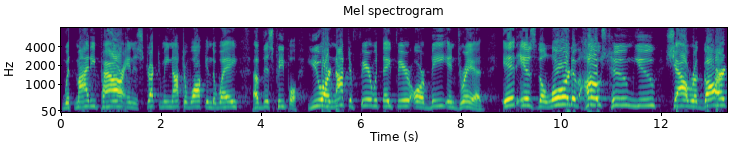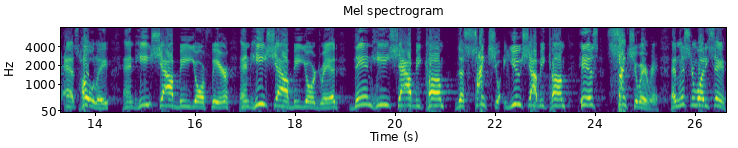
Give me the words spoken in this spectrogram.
with mighty power and instructed me not to walk in the way of this people. You are not to fear what they fear or be in dread. It is the Lord of hosts whom you shall regard as holy, and he shall be your fear, and he shall be your dread. Then he shall become the sanctuary. You shall become his sanctuary. And listen to what he's saying.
